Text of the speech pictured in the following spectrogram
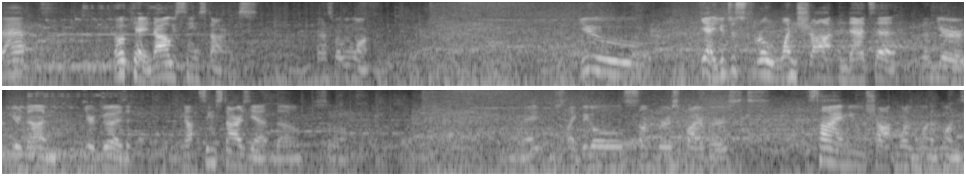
That. Okay, now we've seen stars. That's what we want. You... Yeah, you just throw one shot and that's it. Then you're you're done. You're good. Not seeing stars yet, though, so... Alright, just like big old sunburst, firebursts. This time you shot more than one at once.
